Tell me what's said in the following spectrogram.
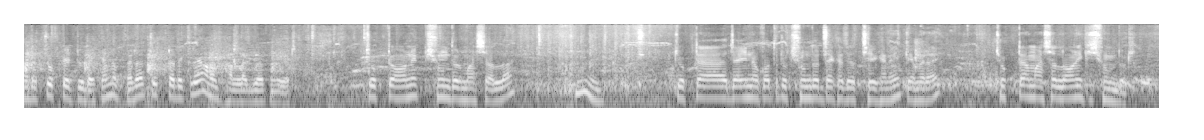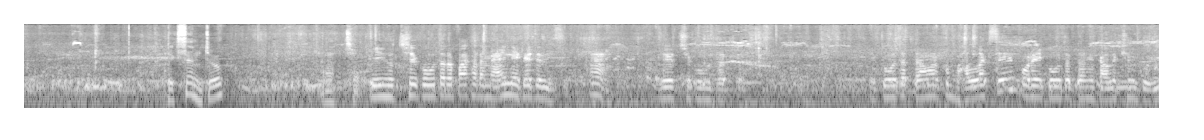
ওটা চোখটা একটু দেখেন আপনারা চোখটা দেখলে অনেক ভালো লাগবে আপনাদের। চোখটা অনেক সুন্দর মাসাল্লাহ হুম চোখটা জানি না কতটুকু সুন্দর দেখা যাচ্ছে এখানে ক্যামেরায়। চোখটা মাসাল্লাহ অনেকই সুন্দর। দেখছেন চোখ? আচ্ছা এই হচ্ছে কবুতরের পাখাটা আমি আইনে কেটে দিচ্ছি হ্যাঁ এই হচ্ছে কবুতরটা। এই কবুতরটা আমার খুব ভালো লাগছে। পরে এই কবুতরটা আমি কালেকশন করি।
